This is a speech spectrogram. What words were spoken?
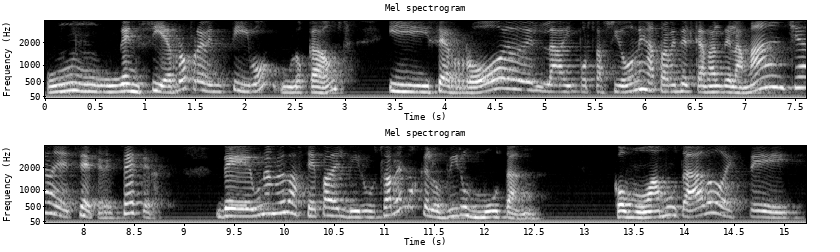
un encierro preventivo, un lockout, y cerró las importaciones a través del Canal de la Mancha, etcétera, etcétera, de una nueva cepa del virus. Sabemos que los virus mutan, como ha mutado este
